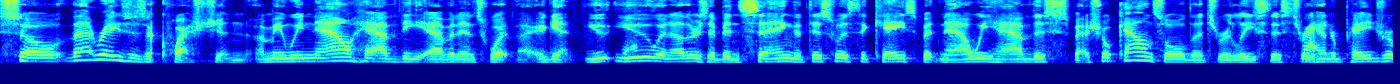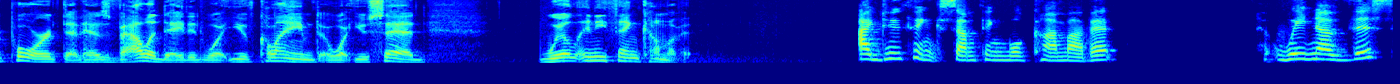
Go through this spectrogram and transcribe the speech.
So that raises a question. I mean, we now have the evidence. What again? You, yes. you and others have been saying that this was the case, but now we have this special counsel that's released this 300-page report that has validated what you've claimed or what you said. Will anything come of it? I do think something will come of it. We know this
